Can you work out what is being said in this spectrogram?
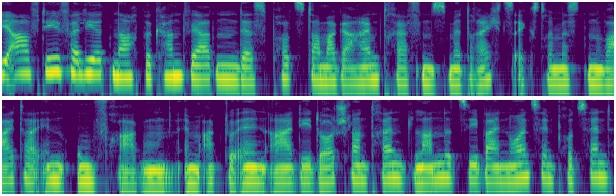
Die AfD verliert nach Bekanntwerden des Potsdamer Geheimtreffens mit Rechtsextremisten weiter in Umfragen. Im aktuellen ARD Deutschland Trend landet sie bei 19 Prozent.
